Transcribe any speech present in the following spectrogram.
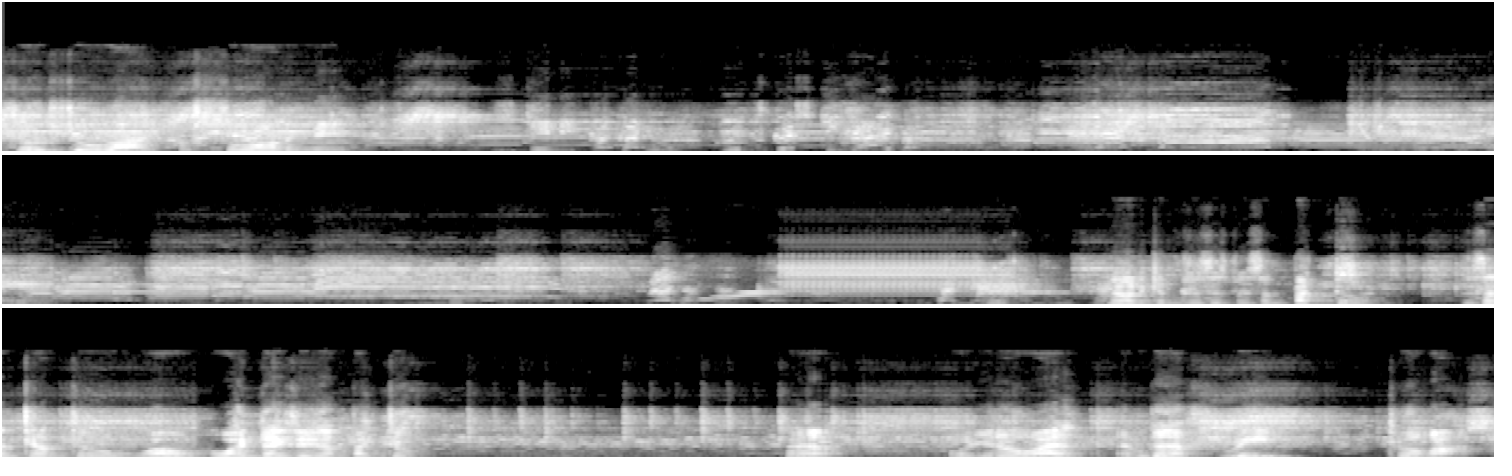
Serves you right for surrounding me. No one can resist my Sanpakuto. The Sankanto, wow, why did I say Sanpakuto? you know what? I'm gonna free Thomas.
